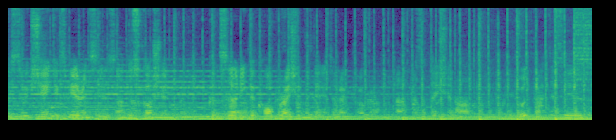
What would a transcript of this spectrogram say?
is to exchange experiences and discussion concerning the cooperation with the Interact program and presentation of good practices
